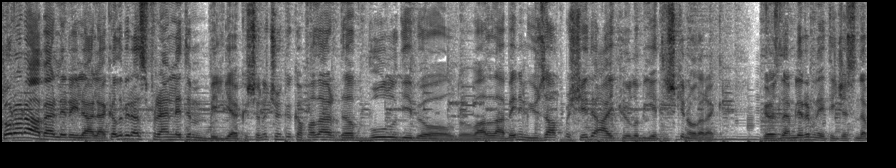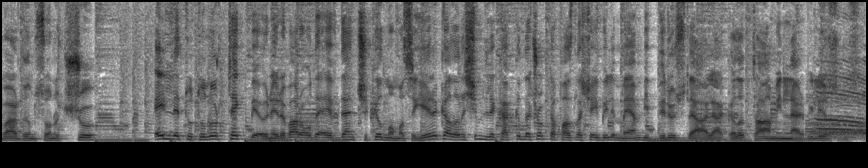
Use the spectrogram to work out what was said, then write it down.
Korona haberleriyle alakalı biraz frenledim bilgi akışını çünkü kafalar davul gibi oldu. Valla benim 167 IQ'lu bir yetişkin olarak gözlemlerim neticesinde vardığım sonuç şu. Elle tutulur tek bir öneri var o da evden çıkılmaması. Geri kalanı şimdilik hakkında çok da fazla şey bilinmeyen bir virüsle alakalı tahminler biliyorsunuz.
